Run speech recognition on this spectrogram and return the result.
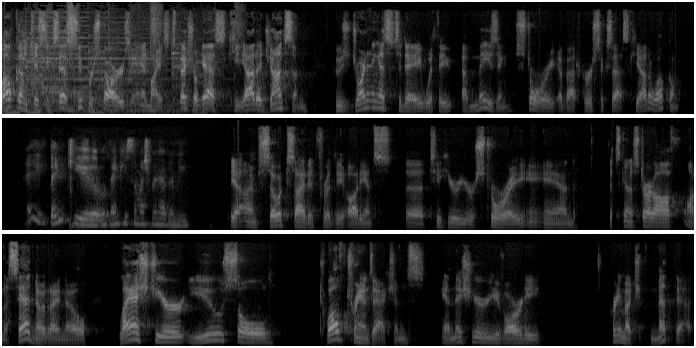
Welcome to Success Superstars and my special guest, Keyatta Johnson, who's joining us today with an amazing story about her success. Keyatta, welcome. Hey, thank you. Thank you so much for having me. Yeah, I'm so excited for the audience uh, to hear your story. And it's going to start off on a sad note, I know. Last year, you sold 12 transactions, and this year, you've already pretty much met that.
